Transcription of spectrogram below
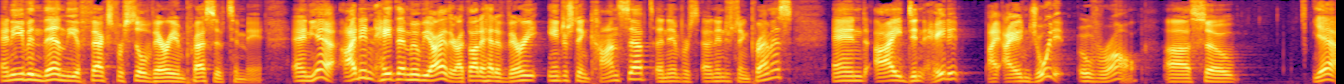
and even then, the effects were still very impressive to me. And yeah, I didn't hate that movie either. I thought it had a very interesting concept, an, imp- an interesting premise, and I didn't hate it. I, I enjoyed it overall. Uh, so yeah,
